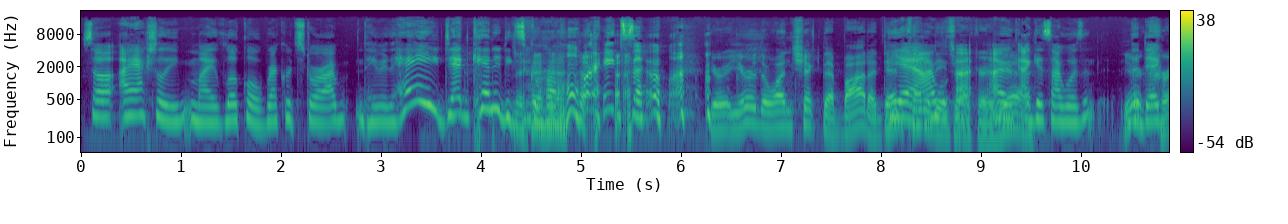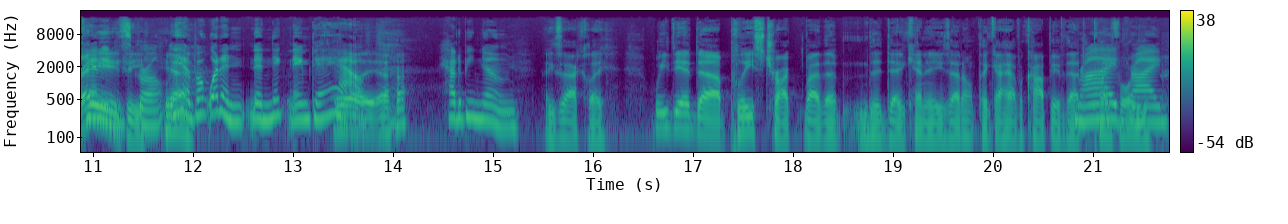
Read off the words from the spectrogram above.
so I actually, my local record store, I, they were, hey, Dead Kennedy's girl. right. So, You're you're the one chick that bought a Dead yeah, Kennedys I, record. I, yeah. I guess I wasn't You're the Dead Kennedy's girl. Yeah. Yeah. but what a, a nickname to have. Really, uh-huh. How to be known. Exactly. We did uh, Police Truck by the the Dead Kennedys. I don't think I have a copy of that to play Ride, for ride, you.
